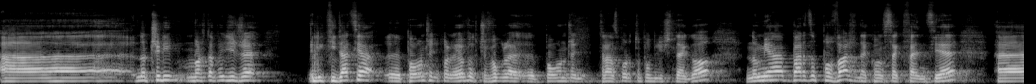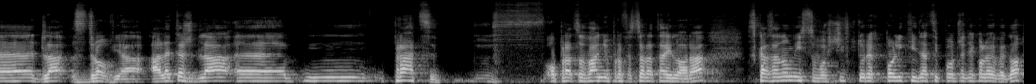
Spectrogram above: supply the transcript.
E, No, czyli można powiedzieć, że likwidacja e, połączeń kolejowych, czy w ogóle e, połączeń transportu publicznego, no miała bardzo poważne konsekwencje e, dla zdrowia, ale też dla e, mm, pracy. W opracowaniu profesora Taylora wskazano miejscowości, w których po likwidacji połączenia kolejowego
